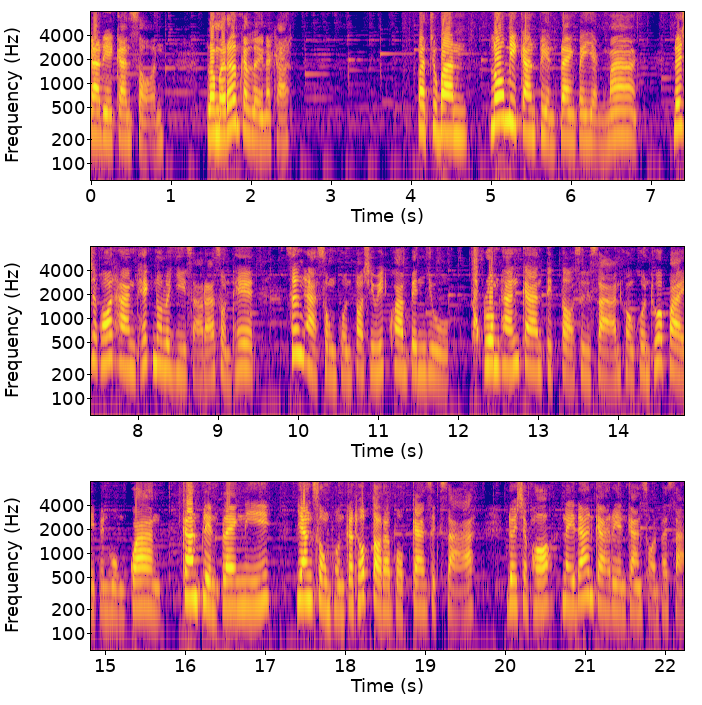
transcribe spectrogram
การเรียนการสอน เรามาเริ่มกันเลยนะคะ ปัจจุบันโลกมีการเปลี่ยนแปลงไปอย่างมาก โดยเฉพาะทางเทคโนโลยีสารสนเทศ ซึ่งอาจส่งผลต่อชีวิตความเป็นอยู่ รวมทั้งการติดต่อสื่อสารของคนทั่วไปเป็นวงกว้าง การเปลี่ยนแปลงนี้ยังส่งผลกระทบต่อระบบการศึกษา โดยเฉพาะในด้านการเรียนการสอนภาษา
